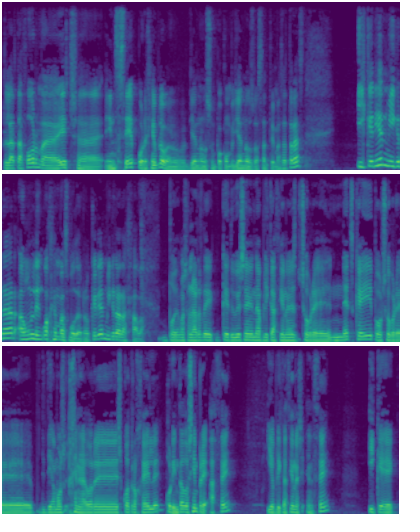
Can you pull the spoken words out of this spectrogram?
plataforma hecha en C, por ejemplo, bueno, ya nos un poco, ya nos bastante más atrás, y querían migrar a un lenguaje más moderno, querían migrar a Java. Podemos hablar de que tuviesen aplicaciones sobre Netscape o sobre, digamos, generadores 4GL orientados siempre a C y aplicaciones en C y que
